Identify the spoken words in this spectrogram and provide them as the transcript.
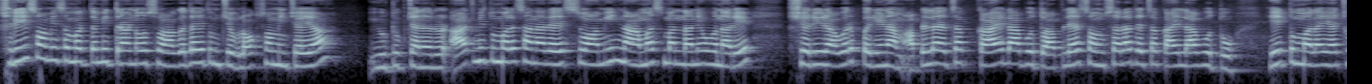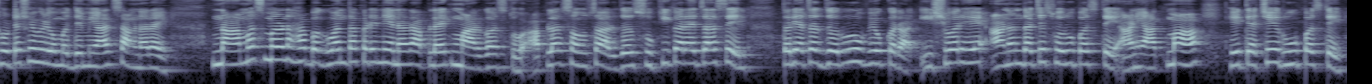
श्री स्वामी समर्थ मित्रांनो स्वागत आहे तुमचे ब्लॉग स्वामींच्या या यूट्यूब चॅनलवर आज मी तुम्हाला सांगणार आहे स्वामी नामस्मरणाने होणारे शरीरावर परिणाम. आपल्याला याचा काय लाभ होतो? आपल्या संसारात याचा काय लाभ होतो? हे तुम्हाला या छोट्याशा व्हिडिओमध्ये मी आज सांगणार आहे. नामस्मरण हा भगवंताकडे नेणारा आपला एक मार्ग असतो. आपला संसार जर सुखी करायचा असेल तर याचा जरूर उपयोग करा. ईश्वर हे आनंदाचे स्वरूप असते आणि आत्मा हे त्याचे रूप असते.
